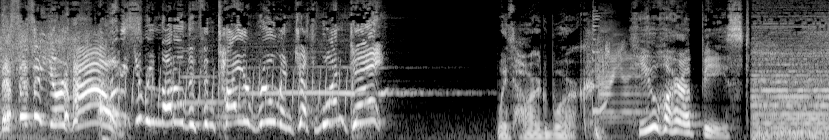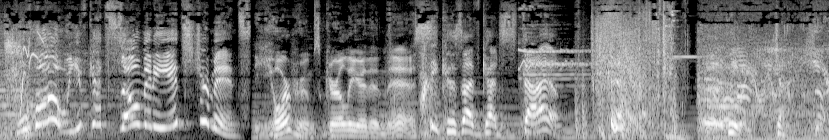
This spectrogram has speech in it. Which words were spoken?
This isn't your house! How did you remodel this entire room in just one day? With hard work. You are a beast. Whoa, you've got so many instruments! Your room's girlier than this. Because I've got style. We're done here.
